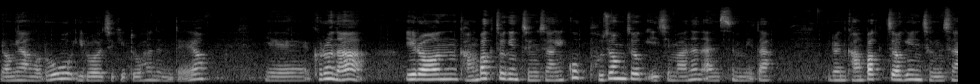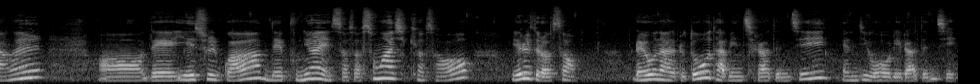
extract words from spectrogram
영향으로 이루어지기도 하는데요. 예, 그러나 이런 강박적인 증상이 꼭 부정적이지만은 않습니다. 이런 강박적인 증상을 어, 내 예술과 내 분야에 있어서 승화시켜서 예를 들어서 레오나르도 다빈치라든지 앤디 워홀이라든지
